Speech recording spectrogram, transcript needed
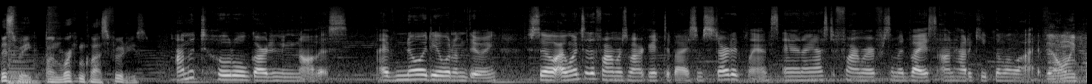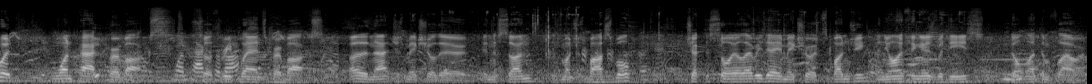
This week on Working Class Foodies, I'm a total gardening novice. I have no idea what I'm doing, so I went to the farmer's market to buy some started plants and I asked a farmer for some advice on how to keep them alive. They only put one pack per box. One pack so per three box? plants per box. Other than that, just make sure they're in the sun as much as possible. Check the soil every day and make sure it's spongy. And the only thing is with these, don't let them flower.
